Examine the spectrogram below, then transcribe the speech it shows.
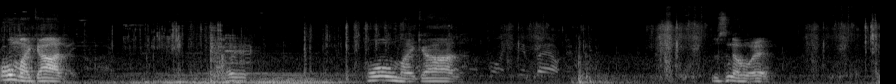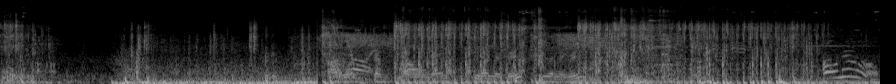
Oh my god. Oh my god. There's no way. One's come falling in. Two on the roof. Two on the roof. Oh no!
